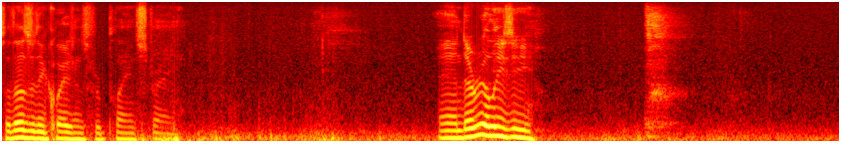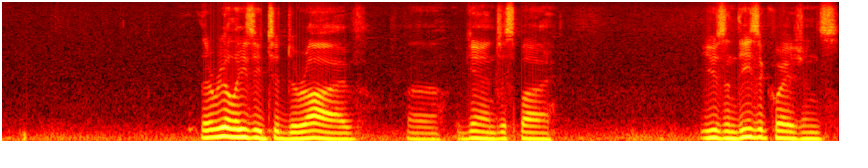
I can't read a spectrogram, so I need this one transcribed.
So those are the equations for plane strain. And they're real easy. They're real easy to derive, uh, again, just by using these equations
